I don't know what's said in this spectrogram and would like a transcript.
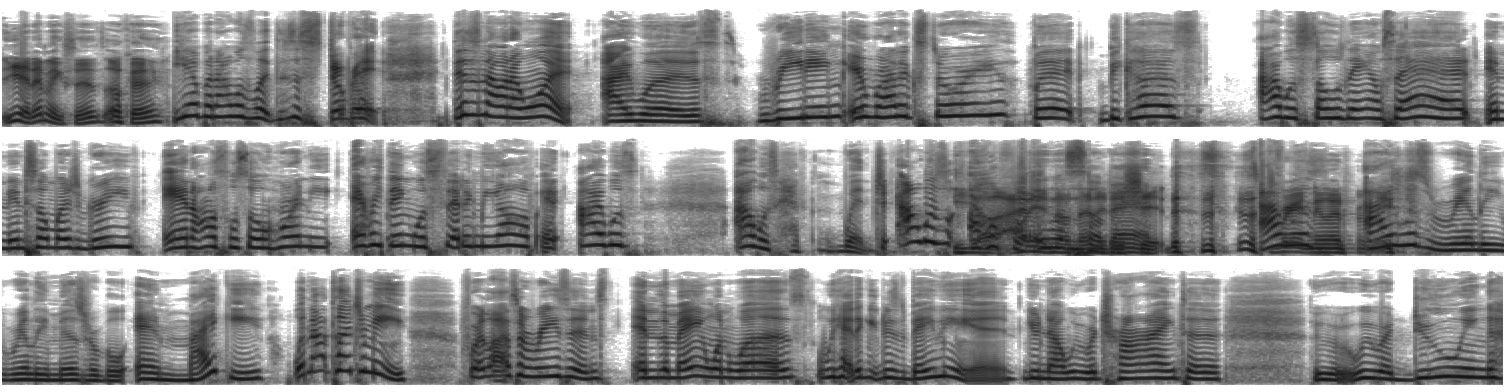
Yeah, that makes sense. Okay. Yeah, but I was like, this is stupid. This is not what I want. I was reading erotic stories, but because I was so damn sad and in so much grief and also so horny, everything was setting me off, and I was, I was having wet. I was Yo, awful. I didn't it know was none so of this bad. shit. This is I brand was, new I was really, really miserable. And Mikey would not touch me for lots of reasons. And the main one was we had to keep this baby in. You know, we were trying to, we were, we were doing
